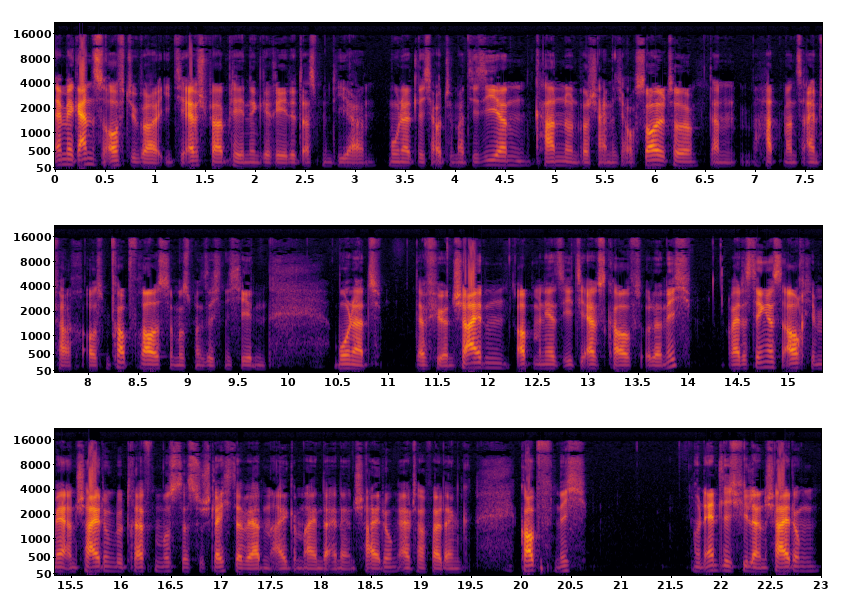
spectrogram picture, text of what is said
wir haben ja ganz oft über ETF-Sparpläne geredet, dass man die ja monatlich automatisieren kann und wahrscheinlich auch sollte. Dann hat man es einfach aus dem Kopf raus, dann muss man sich nicht jeden Monat dafür entscheiden, ob man jetzt ETFs kauft oder nicht. Weil das Ding ist auch, je mehr Entscheidungen du treffen musst, desto schlechter werden allgemein deine Entscheidungen, einfach weil dein Kopf nicht unendlich viele Entscheidungen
